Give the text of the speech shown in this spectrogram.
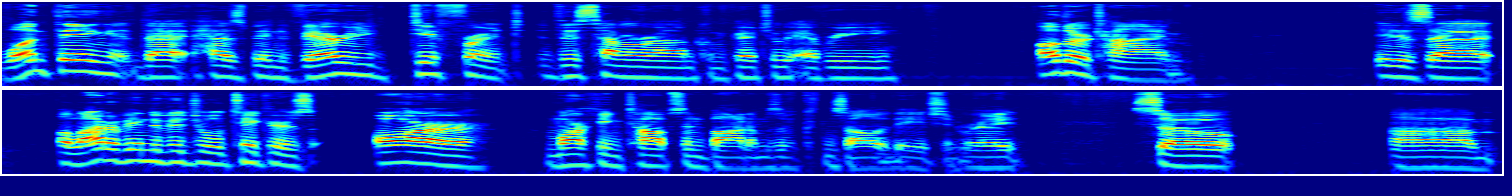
One thing that has been very different this time around compared to every other time is that a lot of individual tickers are marking tops and bottoms of consolidation, right? So, um,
